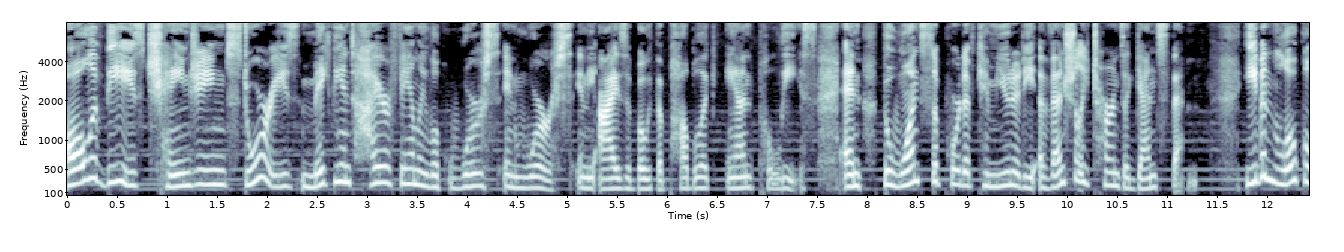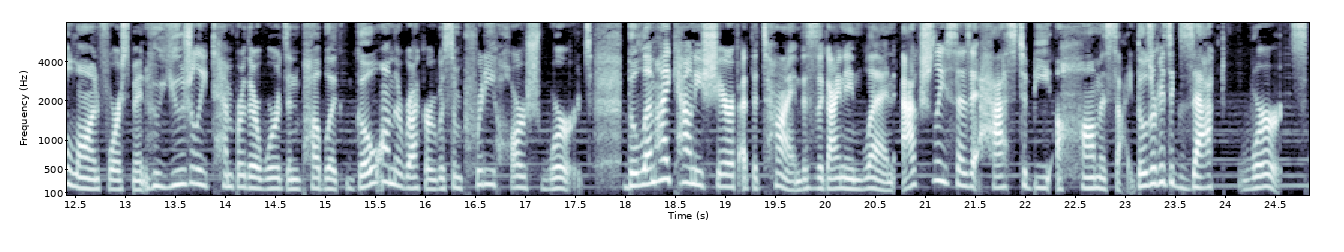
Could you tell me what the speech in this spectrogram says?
all of these changing stories make the entire family look worse and worse in the eyes of both the public and police. And the once supportive community eventually turns against them. Even local law enforcement, who usually temper their words in public, go on the record with some pretty harsh words. The Lemhi County Sheriff at the time, this is a guy named Len, actually says it has to be a homicide. Those are his exact words.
